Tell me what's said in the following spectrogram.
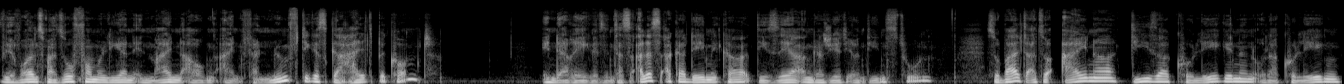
wir wollen es mal so formulieren, in meinen Augen ein vernünftiges Gehalt bekommt, in der Regel sind das alles Akademiker, die sehr engagiert ihren Dienst tun. Sobald also einer dieser Kolleginnen oder Kollegen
